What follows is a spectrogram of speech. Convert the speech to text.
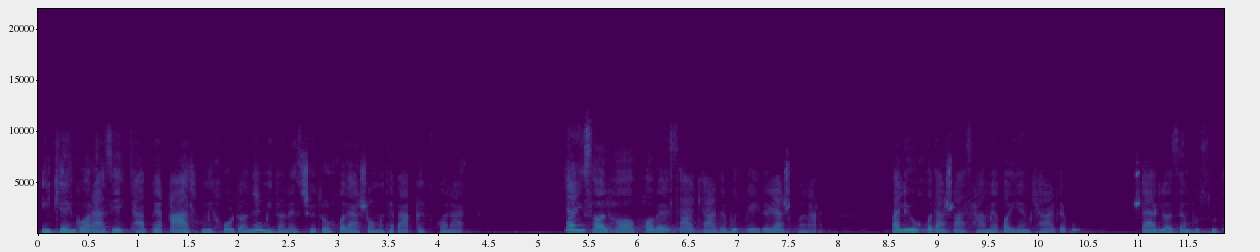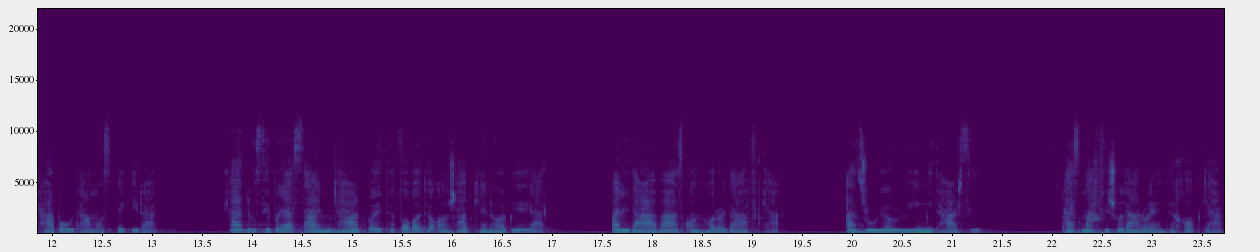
اینکه انگار از یک تپه قتل می‌خورد و نمی‌دانست چطور خودش را متوقف کند. در این سالها پاول سر کرده بود پیدایش کند ولی او خودش را از همه قایم کرده بود. شاید لازم بود زودتر با او تماس بگیرد. شاید لوسی باید سعی می‌کرد با اتفاقات آن شب کنار بیاید ولی در عوض آنها را دفع کرد. از رویارویی میترسید. پس مخفی شدن را انتخاب کرد.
